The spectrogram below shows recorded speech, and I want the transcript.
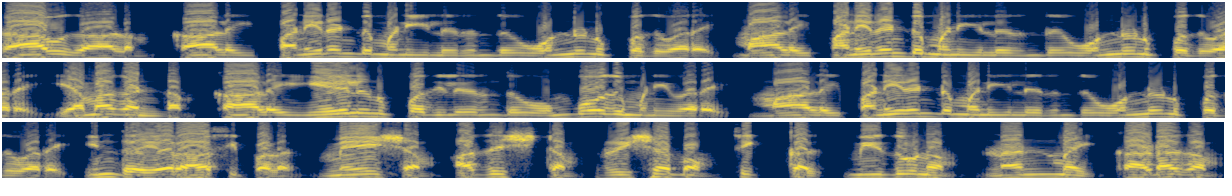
ராவு காலம். காலை பனிரெண்டு மணியிலிருந்து ஒன்னு முப்பது வரை மாலை பனிரெண்டு மணியிலிருந்து ஒன்னு முப்பது வரை. யமகண்டம். காலை ஏழு முப்பதிலிருந்து ஒன்பது மணி வரை மாலை பனிரெண்டு மணியிலிருந்து ஒன்னு முப்பது வரை இன்றைய ராசி பலன். மேஷம் அதிர்ஷ்டம் ரிஷபம் சிக்கல் மிதுனம் நன்மை கடகம்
